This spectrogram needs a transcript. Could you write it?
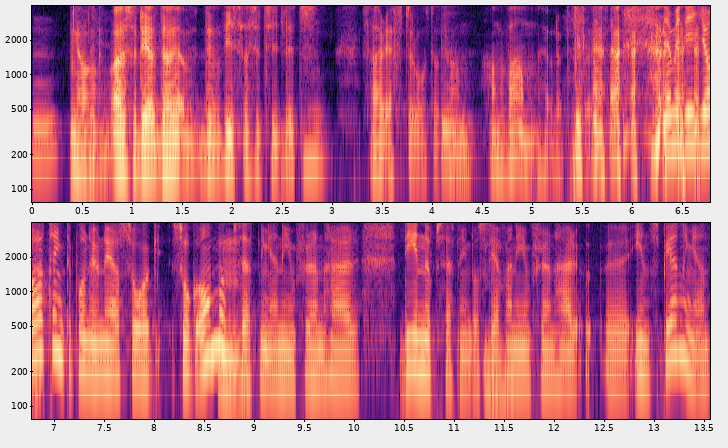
Mm. Ja, det, alltså det, det, det visar sig tydligt mm. så här efteråt att mm. han, han vann, höll jag på att säga. Nej, men det jag tänkte på nu när jag såg, såg om mm. uppsättningen inför den här, din uppsättning då, Stefan, mm. inför den här uh, inspelningen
